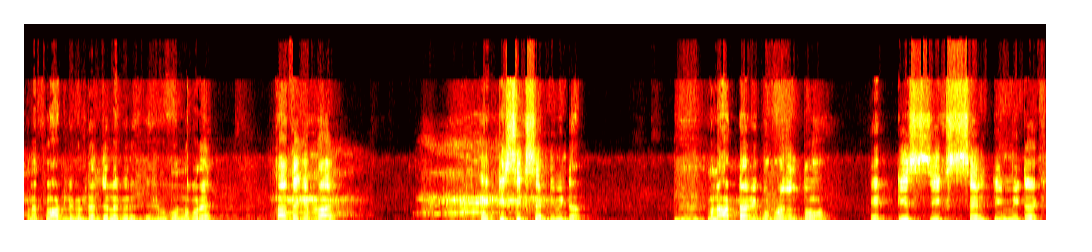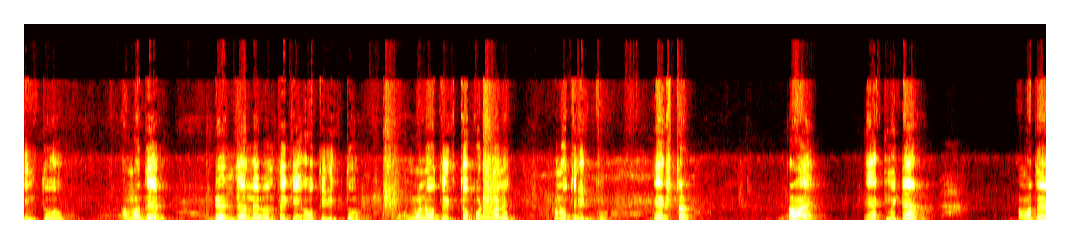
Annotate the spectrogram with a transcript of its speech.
মানে ফ্লাড লেভেল ডেঞ্জার লেভেল হিসেবে গণ্য করে, তা থেকে প্রায় এইট্টি সিক্স সেন্টিমিটার মানে আটটা রিপোর্ট পর্যন্ত এইট্টি সিক্স সেন্টিমিটার কিন্তু আমাদের ডেঞ্জার লেভেল থেকে অতিরিক্ত মানে অতিরিক্ত পরিমাণে মানে অতিরিক্ত এক্সট্রা প্রায় এক মিটার আমাদের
